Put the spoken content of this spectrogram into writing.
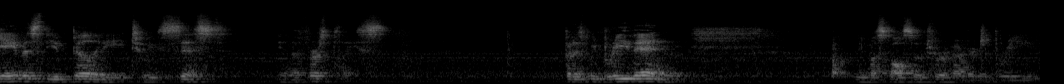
gave us the ability to exist in the first place. But as we breathe in, we must also to remember to breathe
